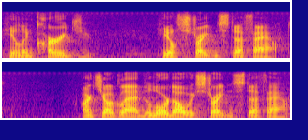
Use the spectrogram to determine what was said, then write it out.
He'll encourage you, He'll straighten stuff out. Aren't y'all glad the Lord always straightens stuff out?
